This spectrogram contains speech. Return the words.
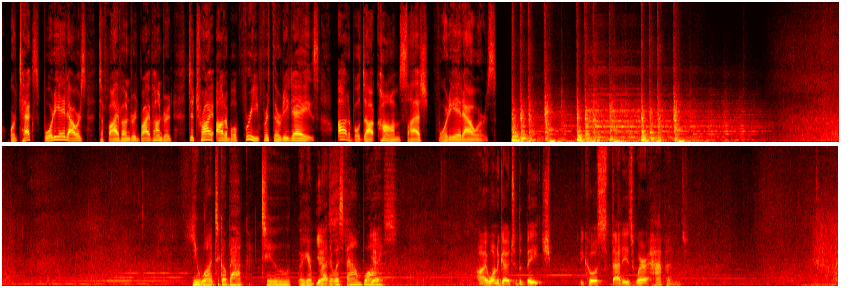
or text 48 hours to 500 500 to try Audible free for 30 days. Audible.com slash 48 hours. You want to go back to where your Yes. brother was found? Why? Yes. I want to go to the beach because that is where it happened.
